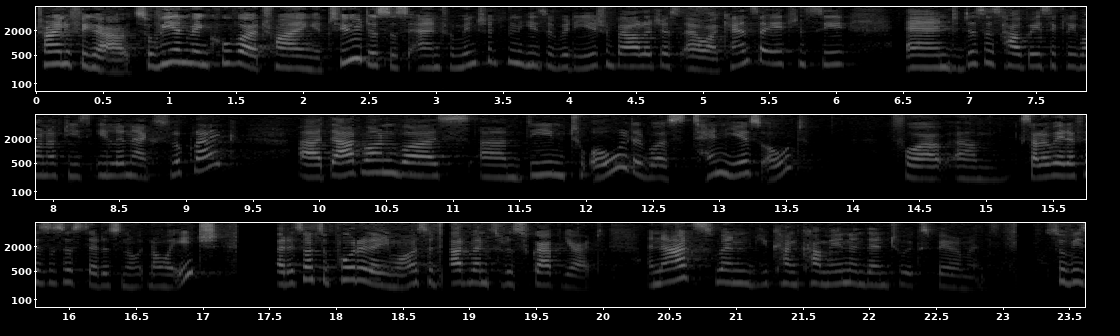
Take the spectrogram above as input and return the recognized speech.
trying to figure out. So we in Vancouver are trying it too. This is Andrew Minchinton. He's a radiation biologist at our cancer agency. And this is how basically one of these ELINACs look like. Uh, that one was um, deemed too old. It was 10 years old for um, accelerator physicists, that is no, no age. But it's not supported anymore, so that went to the scrapyard. And that's when you can come in and then do experiments. So we,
